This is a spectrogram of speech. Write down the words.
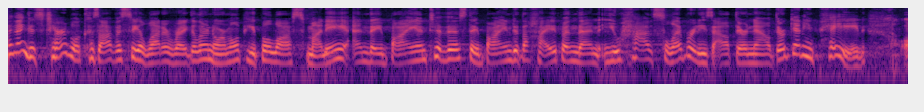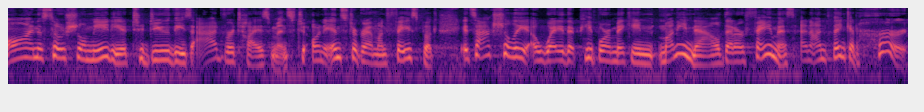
I think it's terrible because obviously a lot of regular normal people lost money and they buy into this, they buy into the hype, and then you have celebrities out there now, they're getting paid on social media to do these advertisements to, on Instagram, on Facebook. It's actually a way that people are making money now that are famous, and I think it hurt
